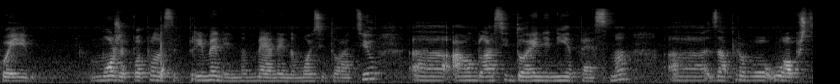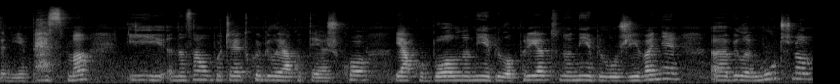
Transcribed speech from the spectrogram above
koji može potpuno da se primeni na mene i na moju situaciju, a on glasi dojenje nije pesma, zapravo uopšte nije pesma i na samom početku je bilo jako teško, jako bolno, nije bilo prijatno, nije bilo uživanje, bilo je mučno,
